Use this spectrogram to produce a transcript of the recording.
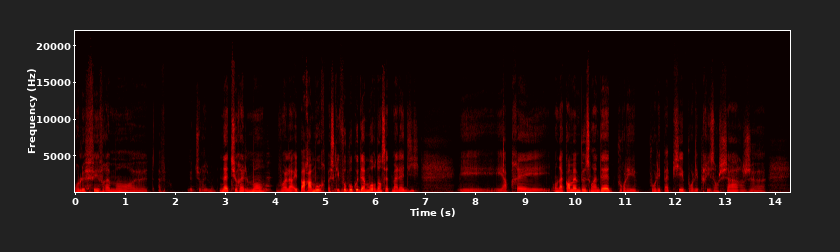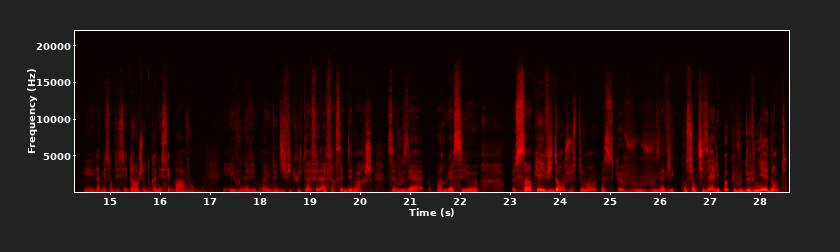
le fait vraiment euh, Naturellement. Naturellement, voilà, et par amour, parce qu'il faut beaucoup d'amour dans cette maladie. Et, après, on a quand même besoin d'aide pour les, pour les papiers, pour les prises en charge. Et la maison des aidants, je ne connaissais pas avant. Et vous n'avez pas eu de difficulté à, faire cette démarche? Ça vous a paru assez euh, simple et évident, justement, parce que vous, vous aviez conscientisé à l'époque que vous deveniez aidante?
